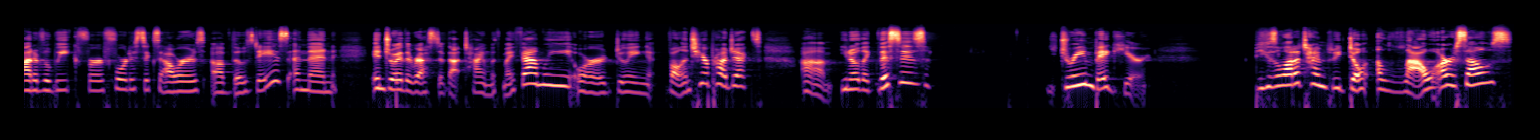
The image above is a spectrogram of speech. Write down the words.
out of the week for four to six hours of those days and then enjoy the rest of that time with my family or doing volunteer projects. Um, you know, like this is dream big here because a lot of times we don't allow ourselves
